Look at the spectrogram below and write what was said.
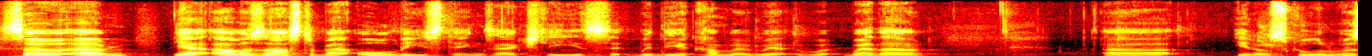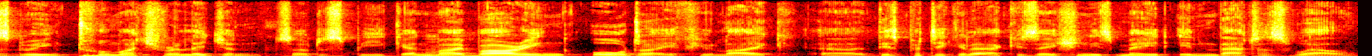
so um, yeah, I was asked about all these things actually, with the whether uh, you know school was doing too much religion, so to speak, and my barring order, if you like, uh, this particular accusation is made in that as well.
